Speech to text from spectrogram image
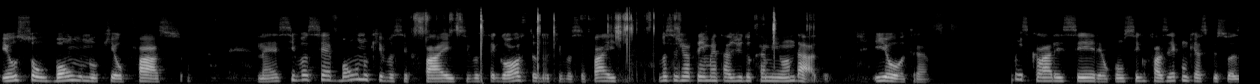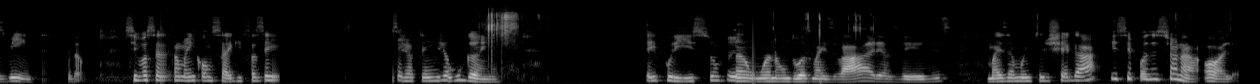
eu sou bom no que eu faço, né? Se você é bom no que você faz, se você gosta do que você faz, você já tem metade do caminho andado. E outra, esclarecer, eu consigo fazer com que as pessoas me entendam. Se você também consegue fazer isso, você já tem jogo ganho. Sei por isso, não uma, não duas, mas várias vezes, mas é muito de chegar e se posicionar. Olha,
